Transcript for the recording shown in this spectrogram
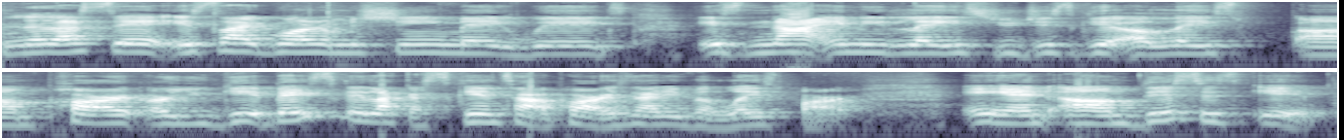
and as I said, it's like one of the machine made wigs. It's not any lace. You just get a lace um, part or you get basically like a skin top part. It's not even a lace part. And um, this is it.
